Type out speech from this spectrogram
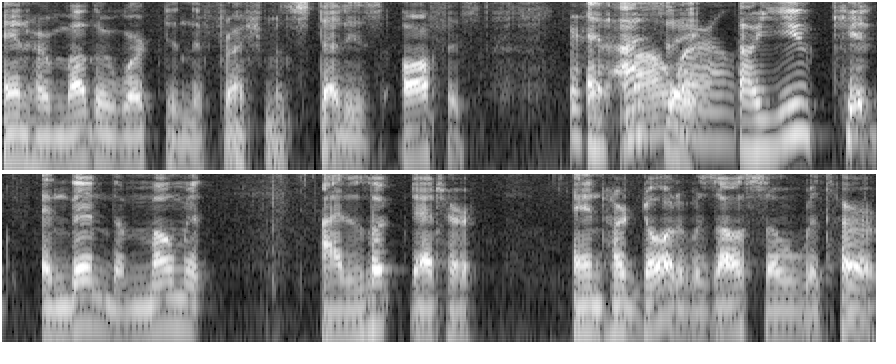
and her mother worked in the freshman studies office. It's and a small I say, world. Are you kidding? And then the moment I looked at her, and her daughter was also with her.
